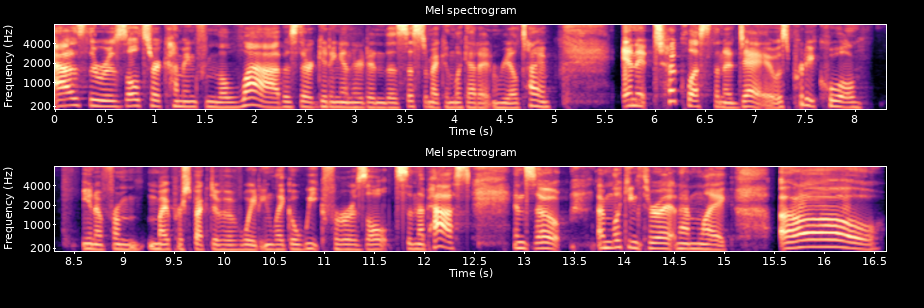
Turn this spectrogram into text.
as the results are coming from the lab, as they're getting entered into the system, I can look at it in real time. And it took less than a day. It was pretty cool you know, from my perspective of waiting like a week for results in the past. And so I'm looking through it and I'm like, oh,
